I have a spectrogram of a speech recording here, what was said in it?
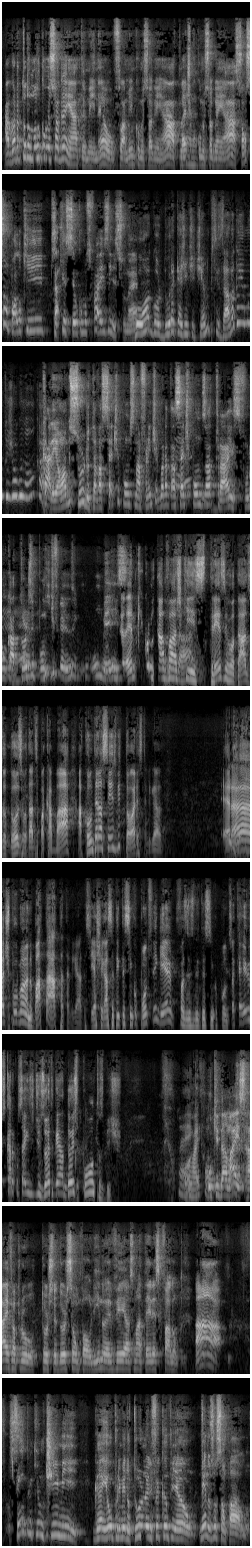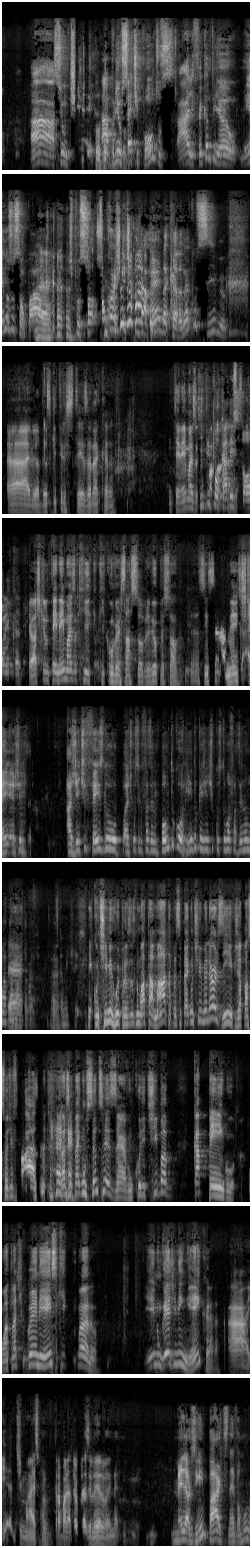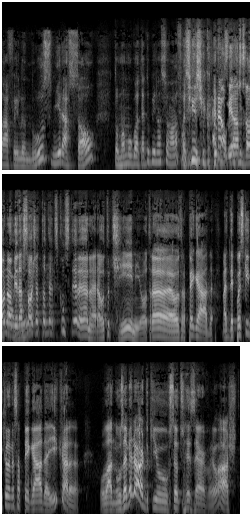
Agora todo mundo começou a ganhar também, né? O Flamengo começou a ganhar, o Atlético começou a ganhar, só o São Paulo que esqueceu como se faz isso, né? Com a gordura que a gente tinha, não precisava ganhar muito jogo, não, cara. Cara, e é um absurdo, tava sete pontos na frente, agora tá sete pontos atrás. Foram 14 pontos de diferença em um mês. Eu lembro que quando tava, Exato. acho que 13 rodadas ou 12 rodadas pra acabar, a conta era seis vitórias, tá ligado? Era, tipo, mano, batata, tá ligado? Se ia chegar a 75 pontos, ninguém ia fazer 75 pontos. Só que aí os caras conseguem de 18 ganhar dois pontos, bicho. É, Porra, que é. O que dá mais raiva pro torcedor São Paulino é ver as matérias que falam: ah, sempre que um time ganhou o primeiro turno, ele foi campeão, menos o São Paulo. Ah, se um time abriu sete pontos, ah, ele foi campeão, menos o São Paulo. É. Tipo, só, só com a gente que dá merda, cara, não é possível. Ai, meu Deus, que tristeza, né, cara? Não tem nem mais o Que que falar. pipocada histórica. Eu acho que não tem nem mais o que, que conversar sobre, viu, pessoal? É, sinceramente. Aí a gente, a gente fez no. A gente conseguiu fazer no ponto corrido que a gente costuma fazer no mata-mata, velho. Basicamente isso. E com time ruim, por exemplo, no mata-mata, você pega um time melhorzinho, que já passou de fase, né? Agora você pega um Santos reserva, um Curitiba capengo, um Atlético Goianiense que, mano, e não ganha de ninguém, cara. Ah, aí é demais pro trabalhador brasileiro, velho. Me- Melhorzinho em partes, né? Vamos lá. Foi Lanús, Mirassol. Tomamos o gol até do Binacional na fase de É, não, o Mirassol não, o Mirassol já tô até desconsiderando, era outro time, outra, outra pegada. Mas depois que entrou nessa pegada aí, cara, o Lanús é melhor do que o Santos reserva, eu acho.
